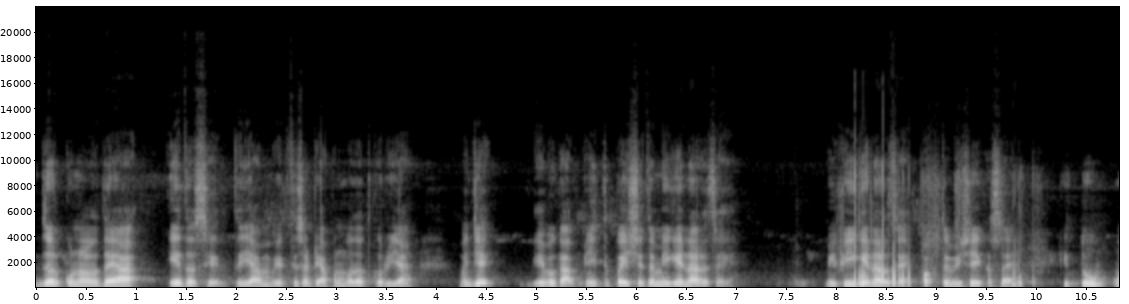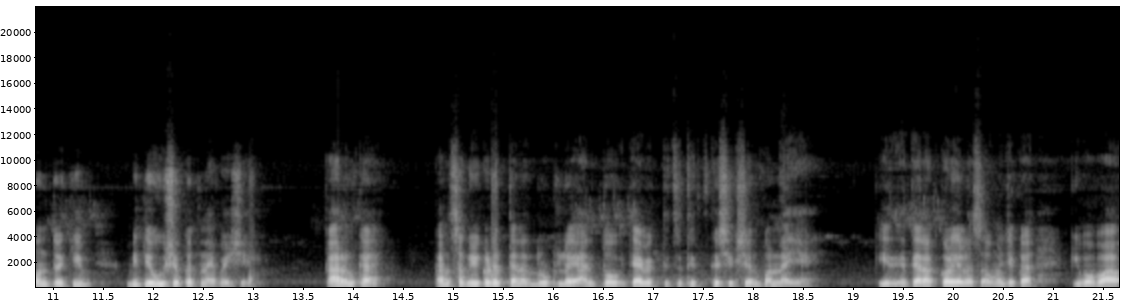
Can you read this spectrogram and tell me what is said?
जर कोणाला दया येत असेल तर या व्यक्तीसाठी आपण मदत करूया. म्हणजे हे बघा मी तर पैसे तर मी घेणारच आहे. मी फी घेणारच आहे. फक्त विषय कसा आहे की तो म्हणतो आहे की मी देऊ शकत नाही पैसे. कारण काय? कारण सगळीकडे त्यानं लुटलं आहे आणि तो त्या व्यक्तीचं तितकं शिक्षण पण नाही आहे की त्याला कळेल असं. म्हणजे काय? की बाबा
